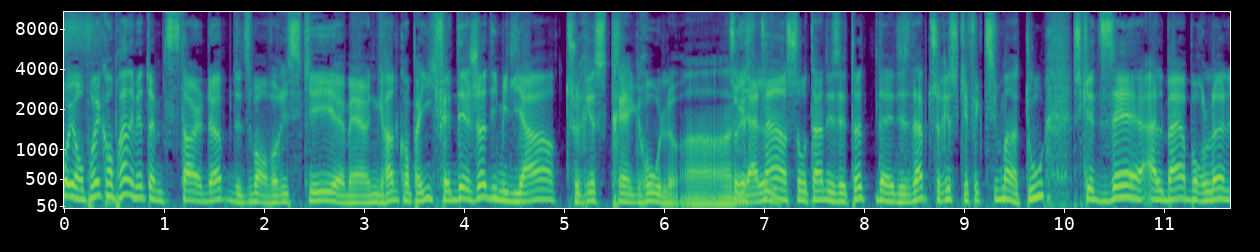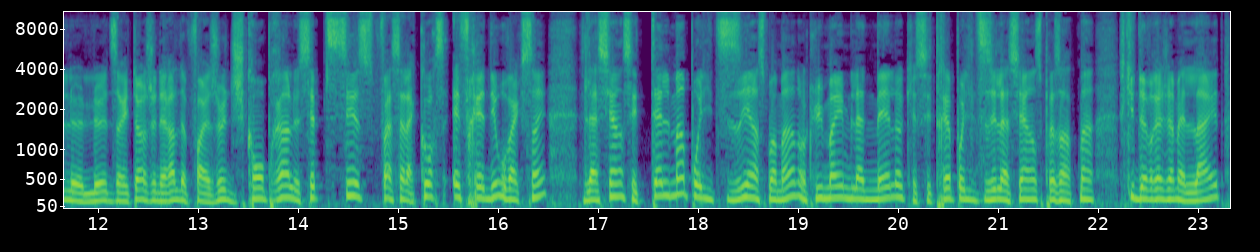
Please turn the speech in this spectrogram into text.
oui, on pourrait comprendre de mettre un petit start-up, de dire, bon, on va risquer, euh, mais une grande compagnie qui fait déjà des milliards, tu risques très gros, là. En, tu allant, en sautant des, états, des étapes, tu risques effectivement tout. Ce que disait Albert Bourla, le, directeur général de Pfizer, dit, je comprends le scepticisme face à la course effrénée au vaccin. La science est tellement politisée en ce moment, donc lui-même l'admet, là, que c'est très politisé la science présentement, ce qui devrait jamais l'être.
